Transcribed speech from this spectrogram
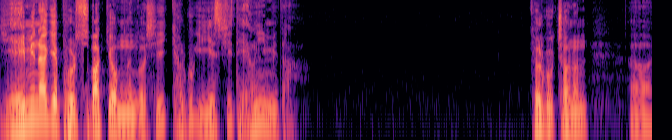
예민하게 볼 수밖에 없는 것이 결국 ESG 대응입니다. 결국 저는 어,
